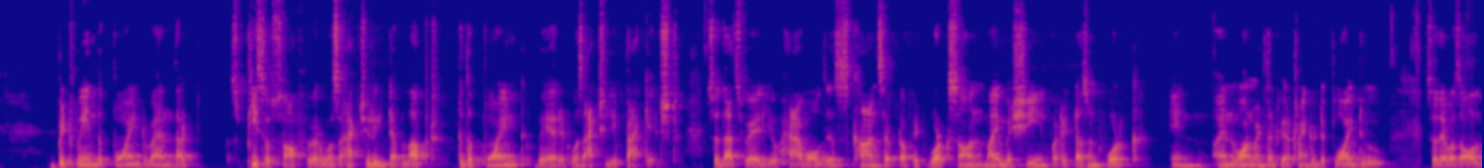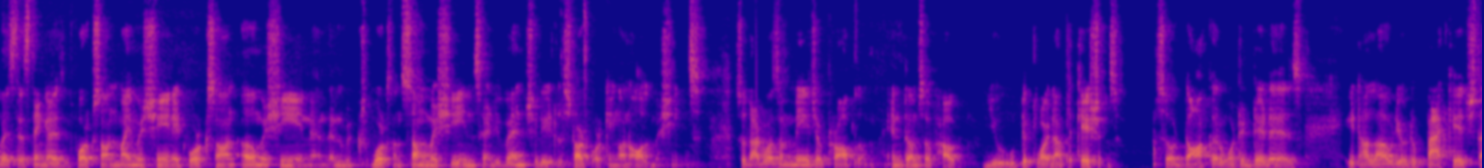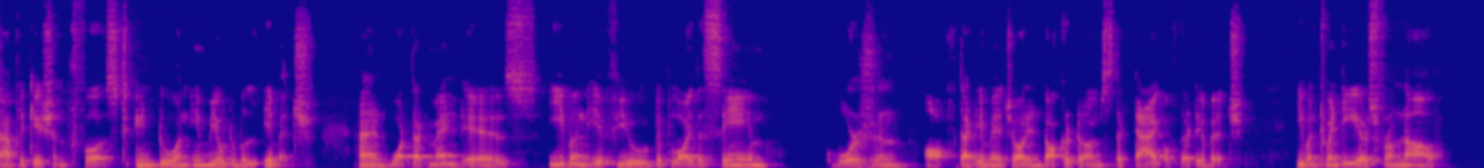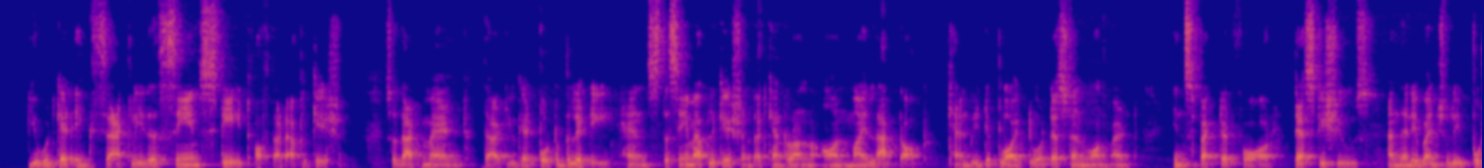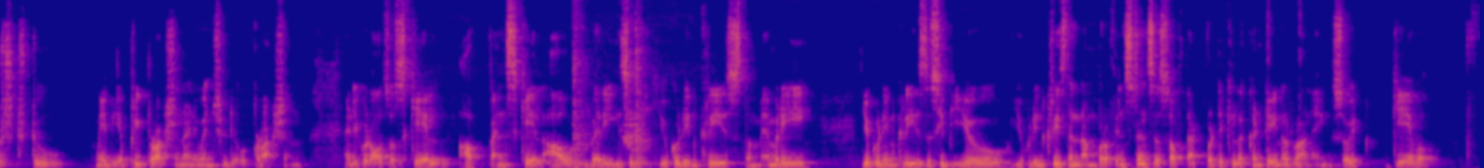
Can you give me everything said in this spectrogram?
between the point when that piece of software was actually developed to the point where it was actually packaged. So that's where you have all this concept of it works on my machine, but it doesn't work in an environment that we are trying to deploy to. So there was always this thing: it works on my machine, it works on a machine, and then it works on some machines, and eventually it'll start working on all machines. So that was a major problem in terms of how you deployed applications. So Docker, what it did is it allowed you to package the application first into an immutable image. And what that meant is even if you deploy the same version of that image, or in Docker terms, the tag of that image, even 20 years from now, you would get exactly the same state of that application. So that meant that you get portability, hence, the same application that can run on my laptop can be deployed to a test environment inspected for test issues, and then eventually pushed to maybe a pre-production and eventually to production. And you could also scale up and scale out very easily. You could increase the memory, you could increase the CPU, you could increase the number of instances of that particular container running. So it gave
